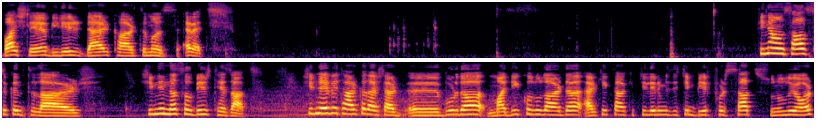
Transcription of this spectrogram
başlayabilir der kartımız. Evet. Finansal sıkıntılar. Şimdi nasıl bir tezat? Şimdi evet arkadaşlar e, burada maddi konularda erkek takipçilerimiz için bir fırsat sunuluyor.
